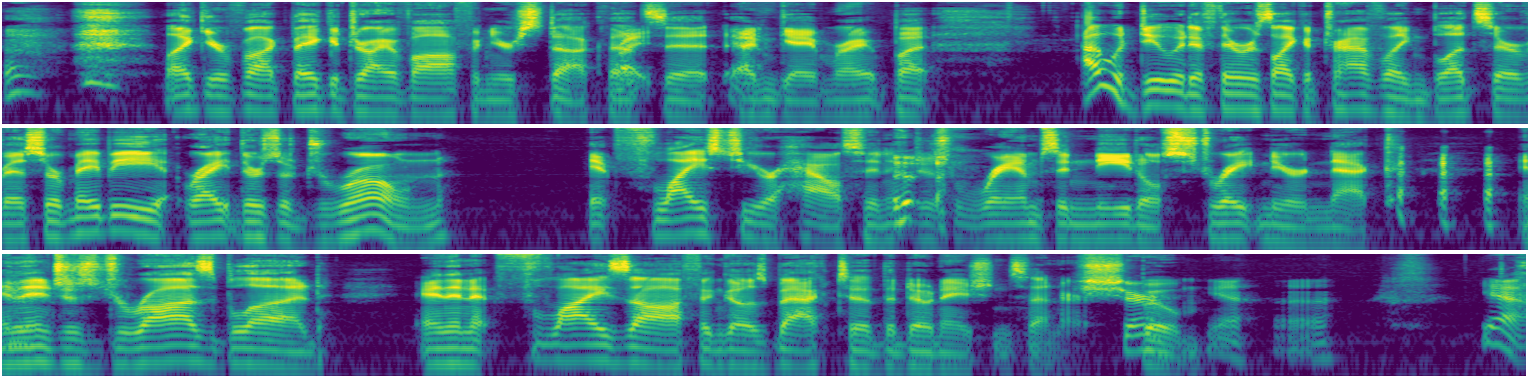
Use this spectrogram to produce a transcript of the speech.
like you're fucked. They could drive off, and you're stuck. That's Right. it. Yeah. End game, right? But I would do it if there was like a traveling blood service, or maybe right there's a drone. It flies to your house and it just rams a needle straight in your neck, and then it just draws blood, and then it flies off and goes back to the donation center. Sure. Boom. Yeah. Uh, yeah.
